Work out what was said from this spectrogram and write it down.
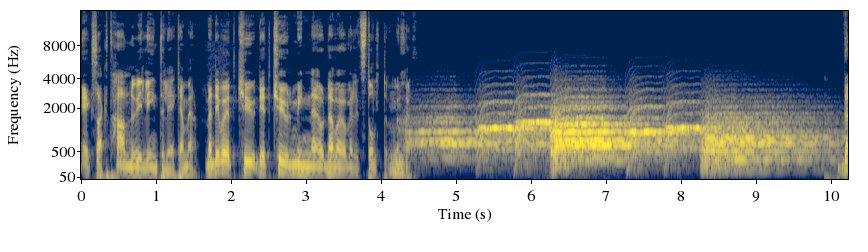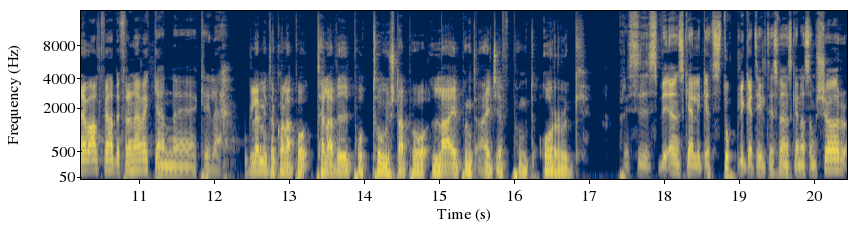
Exakt, han ville inte leka mer. Men det var ett kul, det är ett kul minne och där var jag väldigt stolt över mig mm. själv. Det där var allt vi hade för den här veckan, eh, Krille. Glöm inte att kolla på Tel Aviv på torsdag på live.igf.org. Precis, vi önskar lycka, stort lycka till till svenskarna som kör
